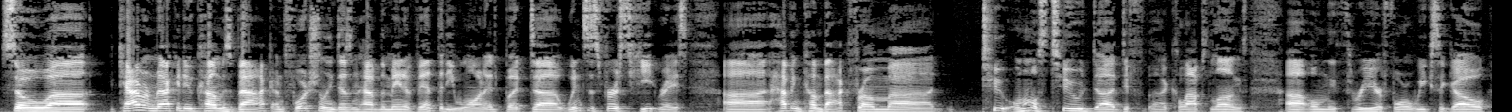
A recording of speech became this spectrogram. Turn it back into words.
So uh, Cameron McAdoo comes back. Unfortunately, doesn't have the main event that he wanted, but uh, wins his first heat race, uh, having come back from uh, two almost two uh, def, collapsed lungs only three or four weeks ago.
